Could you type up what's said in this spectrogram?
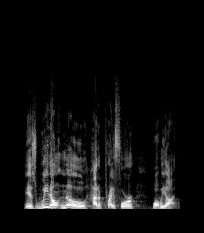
is we don't know how to pray for what we ought.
